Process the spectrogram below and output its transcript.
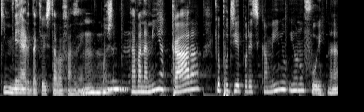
Que merda que eu estava fazendo. Uhum. Poxa, tava na minha cara que eu podia ir por esse caminho e eu não fui, né?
